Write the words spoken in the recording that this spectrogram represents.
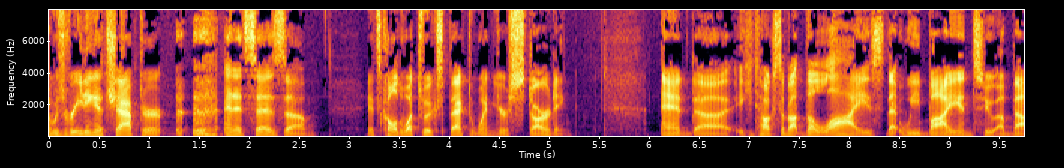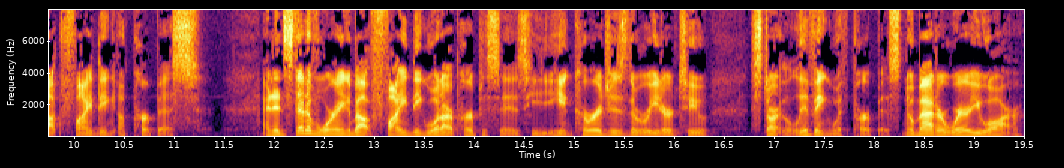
was reading a chapter, and it says um, it's called What to Expect When You're Starting. And uh, he talks about the lies that we buy into about finding a purpose. And instead of worrying about finding what our purpose is, he, he encourages the reader to start living with purpose, no matter where you are.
